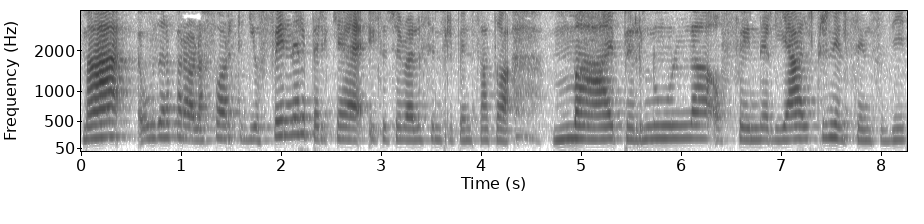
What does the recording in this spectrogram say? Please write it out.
ma uso la parola forte di offendere perché il tuo cervello è sempre pensato a mai per nulla offendere gli altri, nel senso di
